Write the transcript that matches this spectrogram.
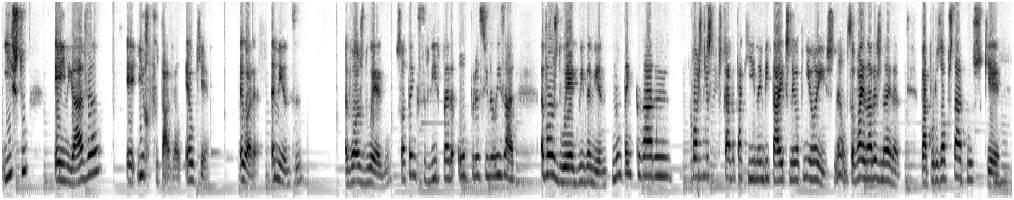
Isto é inegável, é irrefutável, é o que é. Agora, a mente, a voz do ego, só tem que servir para operacionalizar. A voz do ego e da mente não tem que dar postas de pescada para aqui, nem bitites, nem opiniões. Não, só vai dar a geneira. Vai pôr os obstáculos, que é, uhum.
